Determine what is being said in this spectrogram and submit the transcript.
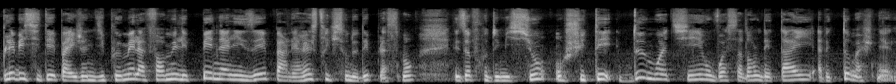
Plébiscité par les jeunes diplômés, la formule est pénalisée par les restrictions de déplacement. Les offres de mission ont chuté de moitié. On voit ça dans le détail avec Thomas Schnell.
